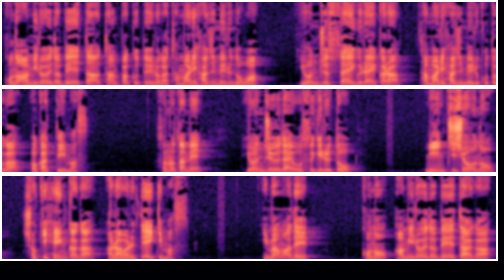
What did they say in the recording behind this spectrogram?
このアミロイド β タンパクというのが溜まり始めるのは40歳ぐらいから溜まり始めることが分かっています。そのため40代を過ぎると認知症の初期変化が現れていきます。今までこのアミロイド β が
